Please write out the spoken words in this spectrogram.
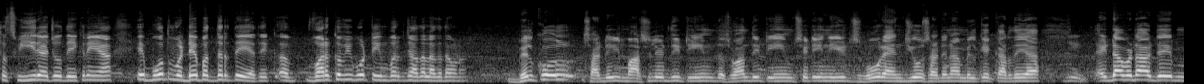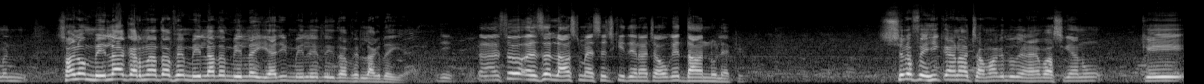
ਤਸਵੀਰ ਹੈ ਜੋ ਦੇਖ ਰਹੇ ਆ ਇਹ ਬਹੁਤ ਵੱਡੇ ਪੱਧਰ ਤੇ ਹੈ ਤੇ ਵਰਕ ਵੀ ਬਹੁਤ ਟੀਮ ਵਰਕ ਜ਼ਿਆਦਾ ਲੱਗਦਾ ਹੋਣਾ। ਬਿਲਕੁਲ ਸਾਡੀ ਮਾਰਸ਼ਲ ਏਡ ਦੀ ਟੀਮ ਦਸਵੰਦ ਦੀ ਟੀਮ ਸਿਟੀ ਨੀਡਸ ਹੋਰ ਐਨਜੀਓ ਸਾਡੇ ਨਾਲ ਮਿਲ ਕੇ ਕਰਦੇ ਆ। ਐਡਾ ਵੱਡਾ ਜੇ ਲਓ ਮੇਲਾ ਕਰਨਾ ਤਾਂ ਫਿਰ ਮੇਲਾ ਤਾਂ ਮੇਲਾ ਹੀ ਆ ਜੀ ਮੇਲੇ ਤੇ ਤਾਂ ਫਿਰ ਲੱਗਦਾ ਹੀ ਆ। ਜੀ। So as a last message ਕੀ ਦੇਣਾ ਚਾਹੋਗੇ ਦਾਨ ਨੂੰ ਲੈ ਕੇ? ਸਿਰਫ ਇਹੀ ਕਹਿਣਾ ਚਾਹਾਂਗੇ ਲੁਧਿਆਣਾ ਵਾਸੀਆਂ ਨੂੰ ਕਿ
